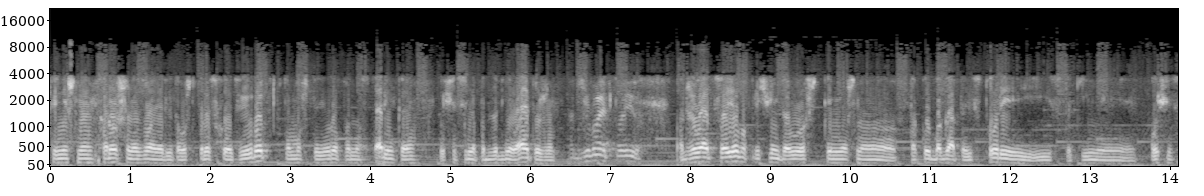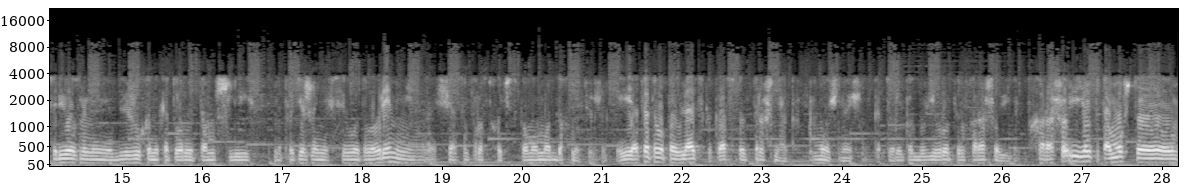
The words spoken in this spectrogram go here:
конечно, хорошее название для того, что происходит в Европе, потому что Европа, она старенькая, очень сильно подзагнивает уже. Отживает свое. Отживает свое по причине того, что, конечно, с такой богатой историей и с такими очень серьезными движухами, которые там шли на протяжении всего этого времени, сейчас им просто хочется, по-моему, отдохнуть уже. И от этого появляется как раз этот трошняк, мощный очень, который как бы в Европе он хорошо виден. Хорошо виден, потому что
